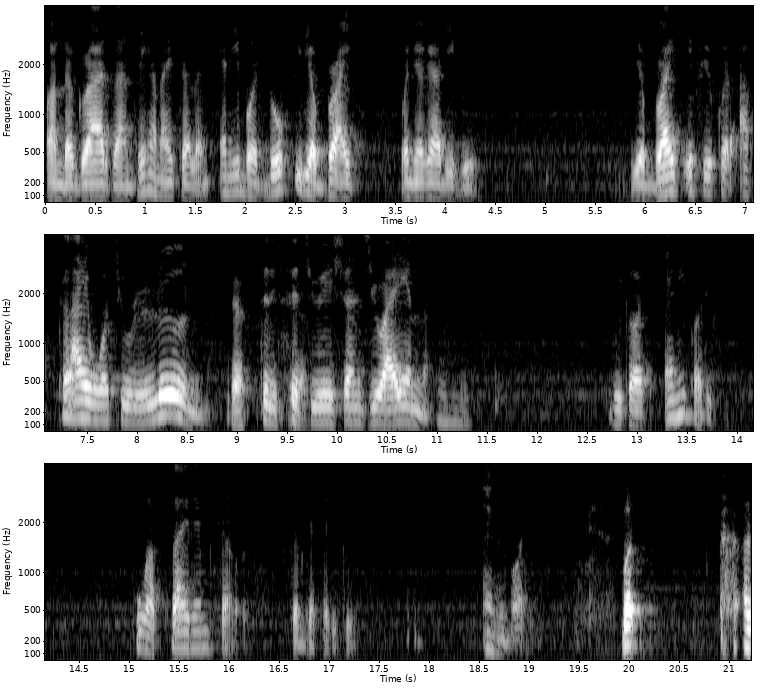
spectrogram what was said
undergrads and things, and I tell them, anybody, don't feel you're bright when you get a degree. You're bright if you could apply what you learn Yes. to the yeah. situations you are in. Because anybody who apply themselves can get a degree. Anybody. But I,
